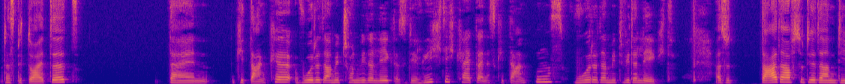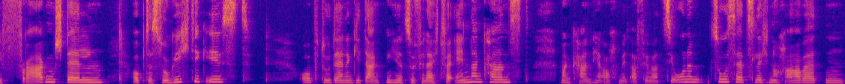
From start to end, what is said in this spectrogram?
Das bedeutet, dein Gedanke wurde damit schon widerlegt. Also die Richtigkeit deines Gedankens wurde damit widerlegt. Also da darfst du dir dann die Fragen stellen, ob das so richtig ist, ob du deinen Gedanken hierzu vielleicht verändern kannst. Man kann hier auch mit Affirmationen zusätzlich noch arbeiten.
